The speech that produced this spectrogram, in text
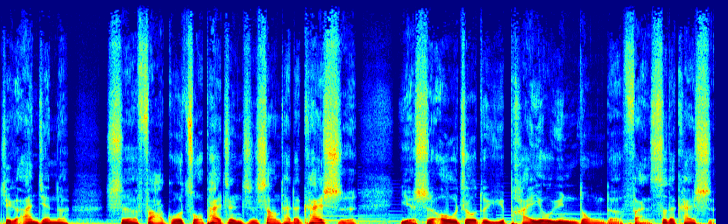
这个案件呢，是法国左派政治上台的开始，也是欧洲对于排犹运动的反思的开始。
